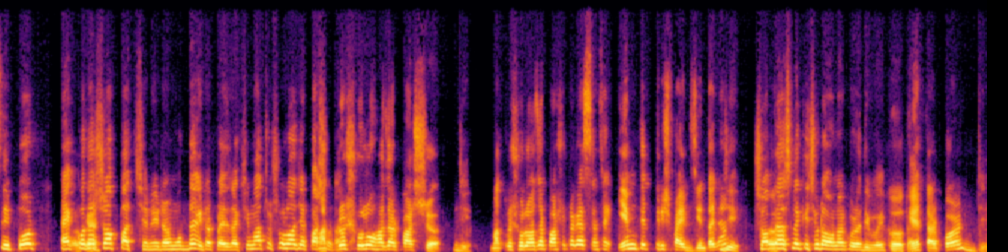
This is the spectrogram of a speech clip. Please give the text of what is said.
C port এক. কথায় সব পাচ্ছেন এটার মধ্যে এটার প্রাইস রাখছি মাত্র ষোলো হাজার পাঁচশো মাত্র টাকা। ষোলো হাজার পাঁচশো। জি। মাত্র ষোলো হাজার পাঁচশো টাকায় স্যামসাং এম তেত্রিশ ফাইভ জি তাই না? জি শপে আসলে কিছুটা অনার করে দিব ওকে তারপর? জি।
